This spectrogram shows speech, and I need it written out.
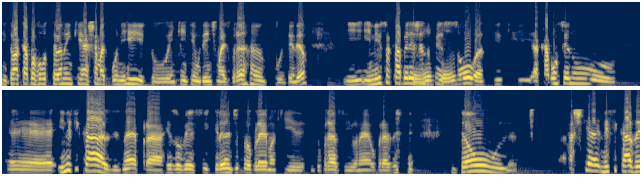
então acaba votando em quem acha mais bonito, em quem tem um dente mais branco, entendeu? E, e nisso acaba elegendo sim, sim. pessoas que, que acabam sendo é, ineficazes, né, para resolver esse grande problema aqui do Brasil, né, o Brasil. Então, acho que é, nesse caso aí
